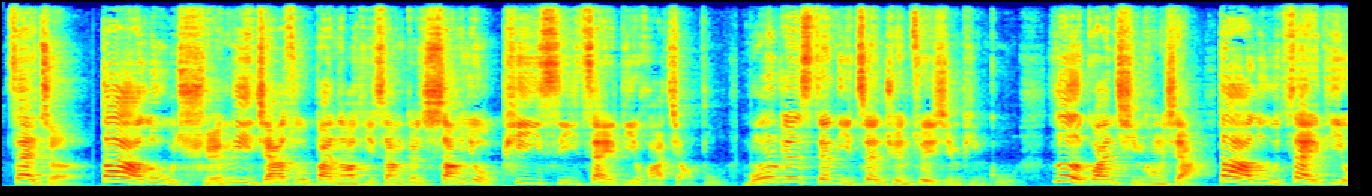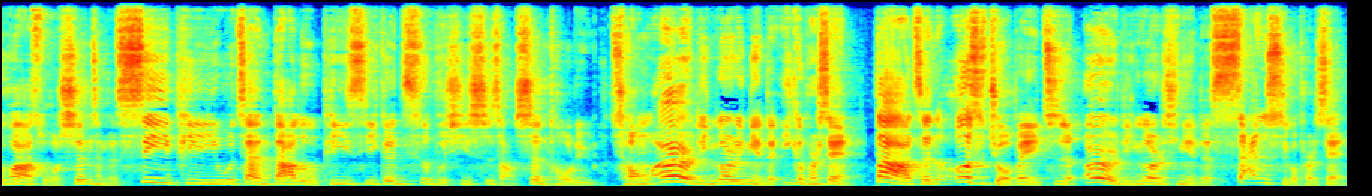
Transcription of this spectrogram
再者，大陆全力加速半导体商跟商用 PC 在地化脚步。摩根斯丹利证券最新评估，乐观情况下，大陆在地化所生产的 CPU 占大陆 PC 跟伺服器市场渗透率，从二零二零年的一个 percent 大增二十九倍至二零二七年的三十个 percent。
